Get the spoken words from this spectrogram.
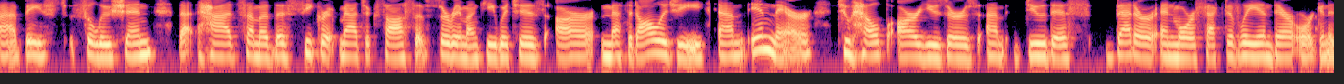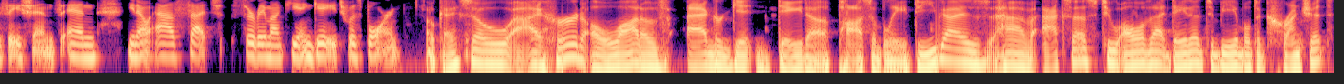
uh, based solution that had some of the secret magic sauce of SurveyMonkey, which is our methodology um, in there to help our users um, do this better and more effectively in their organizations. And, you know, as such, SurveyMonkey Engage was born. Okay. So I heard a lot of aggregate data possibly. Do you guys have access to all of that data to be able to crunch it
